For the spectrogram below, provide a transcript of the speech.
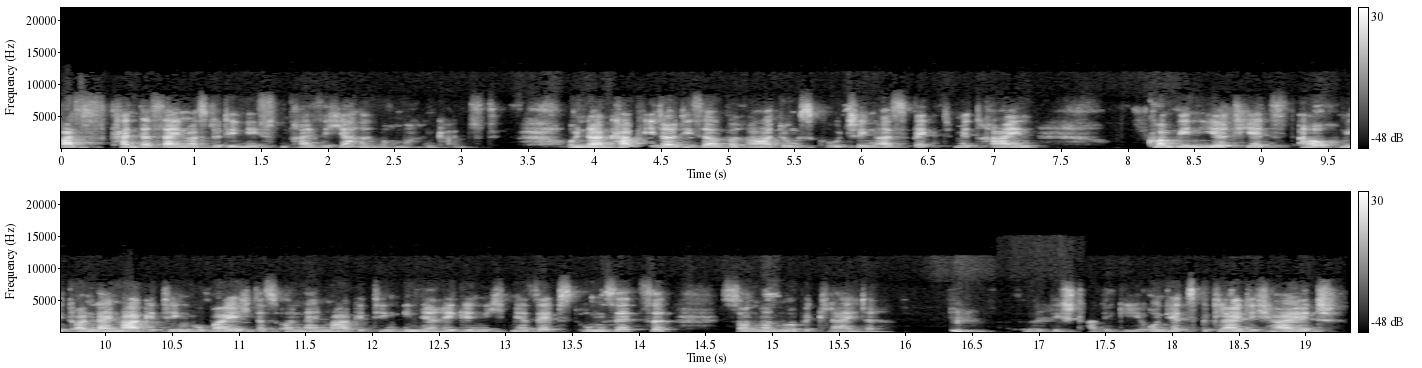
was kann das sein, was du die nächsten 30 Jahre noch machen kannst? Und da mhm. kam wieder dieser Beratungs-Coaching-Aspekt mit rein, kombiniert jetzt auch mit Online-Marketing, wobei ich das Online-Marketing in der Regel nicht mehr selbst umsetze, sondern nur begleite. Mhm. Also die Strategie. Und jetzt begleite ich halt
